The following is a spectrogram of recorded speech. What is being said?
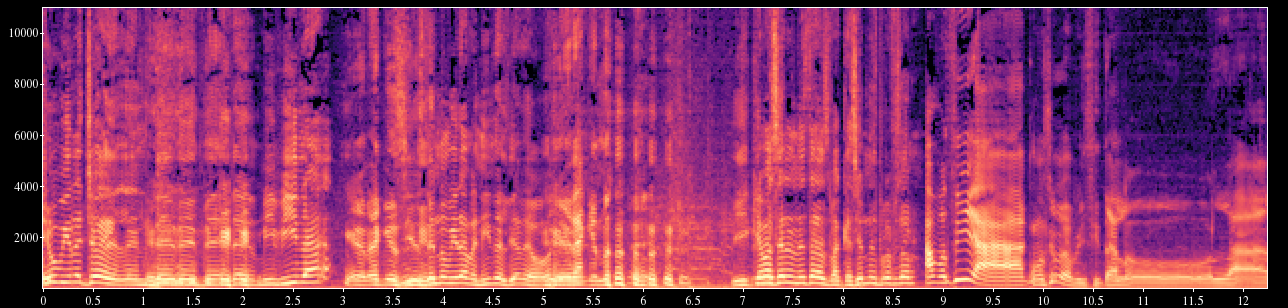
sí? hubiera hecho el- el de, de- de- de mi vida ¿Verdad que sí? si usted no hubiera venido el día de hoy? eh? ¿Verdad que no? ¿Y qué va a hacer en estas vacaciones, profesor? Ah, pues sí, a, como se iba a visitar lo- la-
